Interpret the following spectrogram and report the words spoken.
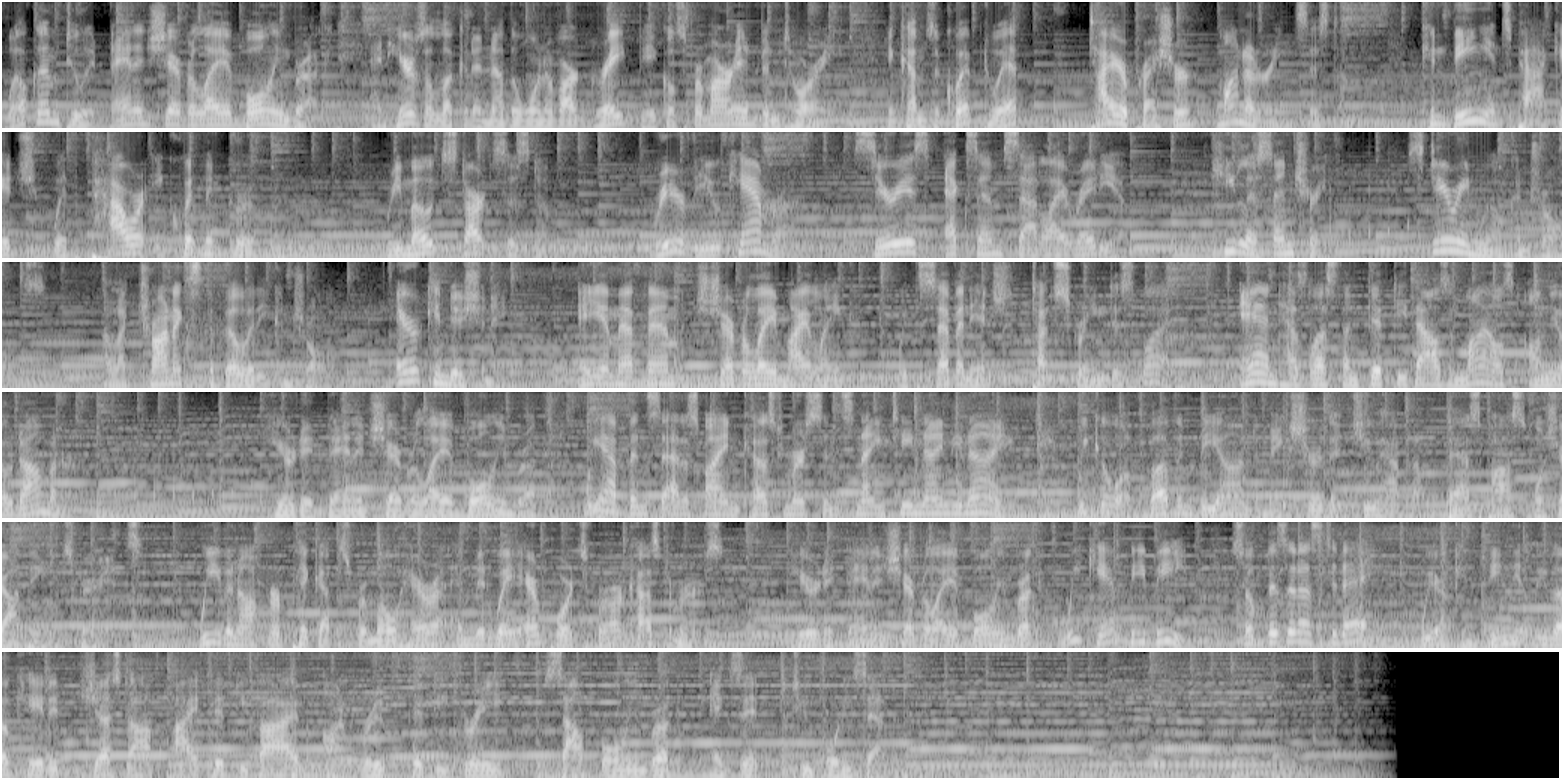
Welcome to Advantage Chevrolet of Bolingbrook, and here's a look at another one of our great vehicles from our inventory. It comes equipped with tire pressure monitoring system, convenience package with power equipment group, remote start system, rear view camera, Sirius XM satellite radio, keyless entry, steering wheel controls, electronic stability control, air conditioning, AM FM Chevrolet MyLink with 7 inch touchscreen display, and has less than 50,000 miles on the odometer. Here at Advantage Chevrolet of Bolingbrook, we have been satisfying customers since 1999. We go above and beyond to make sure that you have the best possible shopping experience. We even offer pickups from O'Hare and Midway airports for our customers. Here at Advantage Chevrolet of Bolingbrook, we can't be beat, so visit us today. We are conveniently located just off I 55 on Route 53, South Bolingbrook, exit 247.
